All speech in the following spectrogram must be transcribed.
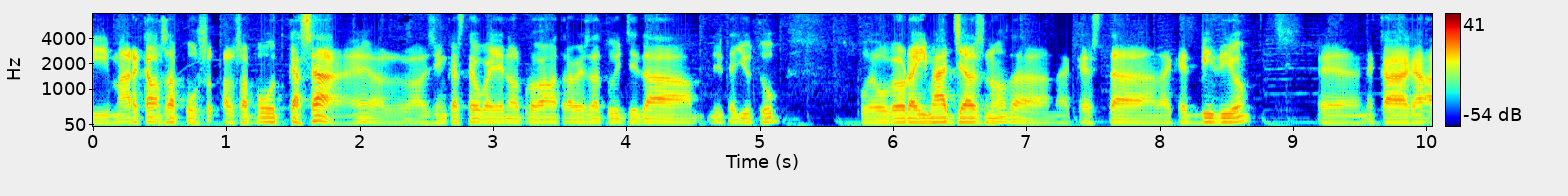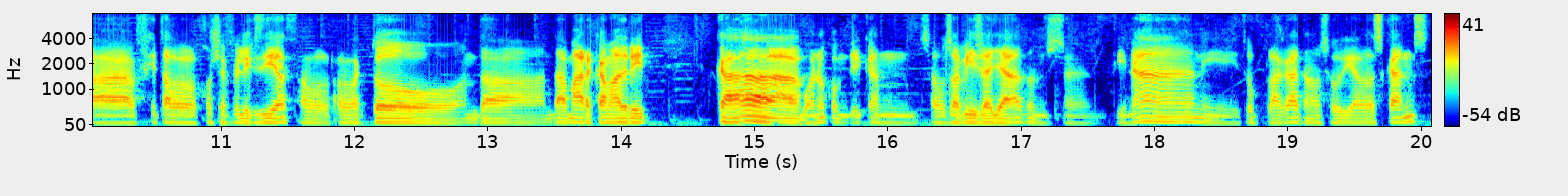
i Marc els ha, els ha pogut caçar. Eh? La gent que esteu veient el programa a través de Twitch i de, i de YouTube podeu veure imatges no? d'aquest vídeo eh, que ha fet el José Félix Díaz, el redactor de, de Marca Madrid, que, bueno, com dic, se'ls ha vist allà doncs, dinant i tot plegat en el seu dia de descans.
